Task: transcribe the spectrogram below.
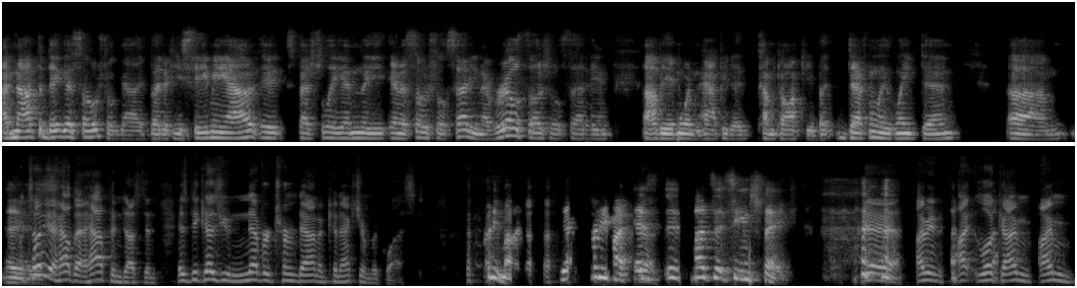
I'm not the biggest social guy, but if you see me out, especially in the in a social setting, a real social setting, I'll be more than happy to come talk to you. But definitely LinkedIn. Um, I'll tell you how that happened, Dustin, is because you never turned down a connection request. pretty much, yeah, pretty much. Yeah. It's, it, unless it seems fake. yeah, yeah, I mean, I look, I'm I'm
